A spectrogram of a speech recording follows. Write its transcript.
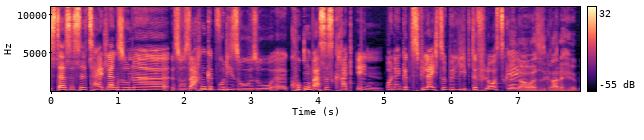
ist, dass es eine Zeit lang so eine so Sachen gibt, wo die so so äh, gucken, was ist gerade in. Und dann gibt es vielleicht so beliebte Floskeln. Genau, was ist gerade hip?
